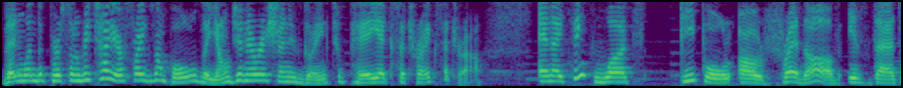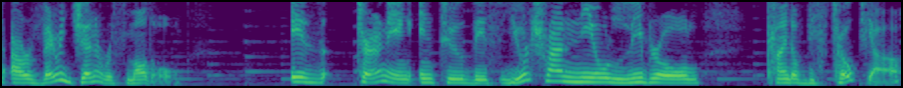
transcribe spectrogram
Then when the person retire, for example, the young generation is going to pay, etc., etc. And I think what people are afraid of is that our very generous model is turning into this ultra neoliberal kind of dystopia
